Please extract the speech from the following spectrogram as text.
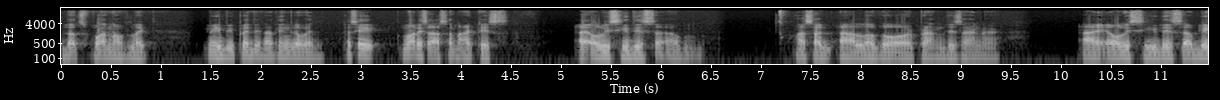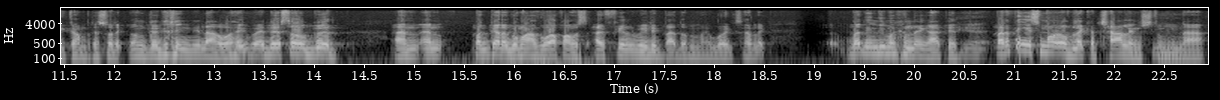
that's one of like maybe pwede natin gawin. Kasi kumari sa as an artist, I always see this um, as a uh, logo or brand designer. I always see this uh, big companies so like ang gagaling nila why, why they're so good and and pagka gumagawa ko I feel really bad on my work so I'm like ba't hindi maganda yung akin Yeah. but I think it's more of like a challenge to me na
